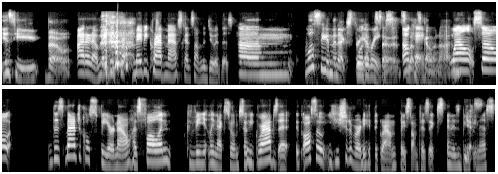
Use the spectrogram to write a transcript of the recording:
is he though? I don't know. Maybe Cra- maybe Crab Mask had something to do with this. Um, we'll see in the next three For the rings. Okay. what's going on. Well, so this magical spear now has fallen conveniently next to him, so he grabs it. Also, he should have already hit the ground based on physics and his Yes. beefiness,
